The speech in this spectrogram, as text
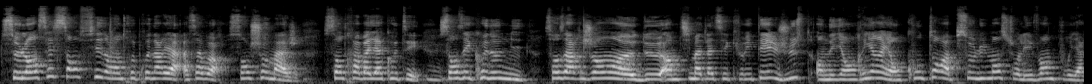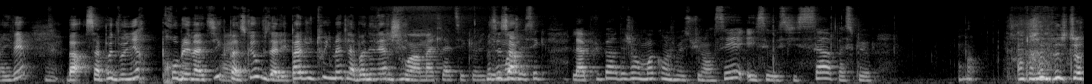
se lancer sans filer dans l'entrepreneuriat, à savoir sans chômage, sans travail à côté, Mm. sans économie, sans argent euh, de un petit matelas de sécurité, juste en n'ayant rien et en comptant absolument sur les ventes pour y arriver, Mm. bah ça peut devenir problématique Ouais. parce que vous allez pas du tout y mettre la bonne Il énergie. faut un matelas de sécurité. Moi, ça. je sais que la plupart des gens, moi, quand je me suis lancée, et c'est aussi ça parce que.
